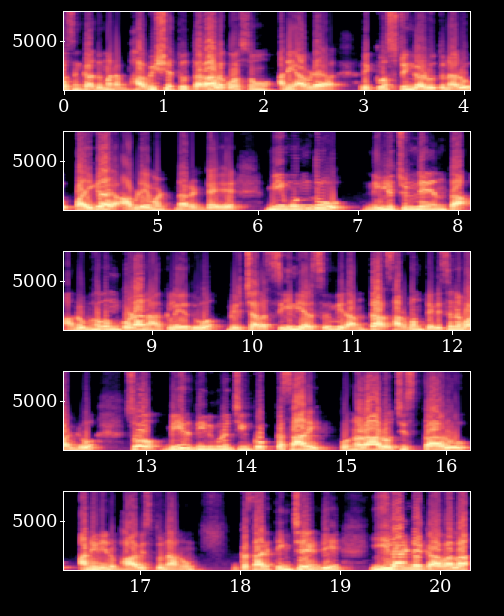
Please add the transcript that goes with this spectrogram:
కోసం కాదు మన భవిష్యత్తు తరాల కోసం అని ఆవిడ రిక్వెస్టింగ్ అడుగుతున్నారు. పైగా ఆవిడేమంటున్నారంటే మీ ముందు నిలుచునేంత అనుభవం కూడా నాకు లేదు. మీరు చాలా సీనియర్స్ మీరంతా సర్వం తెలిసిన వాళ్ళు. సో మీరు దీని గురించి ఇంకొకసారి పునరాలోచిస్తారు అని నేను భావిస్తున్నాను. ఒకసారి థింక్ చేయండి. ఈ ల్యాండే కావాలా?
